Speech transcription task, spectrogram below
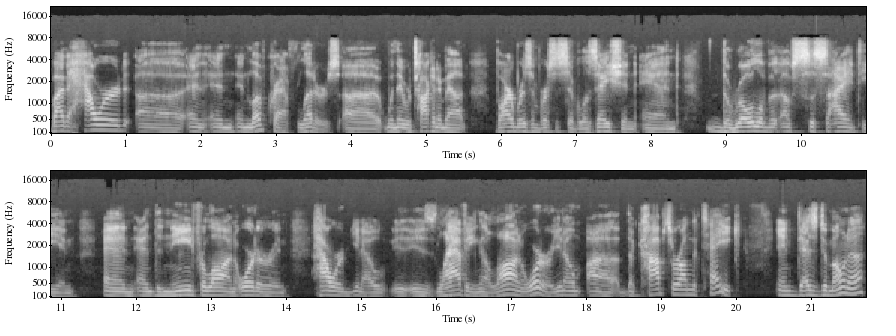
by the Howard uh, and, and and Lovecraft letters uh, when they were talking about barbarism versus civilization and the role of of society and and and the need for law and order and Howard, you know, is, is laughing, uh, law and order. You know, uh, the cops are on the take in Desdemona.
